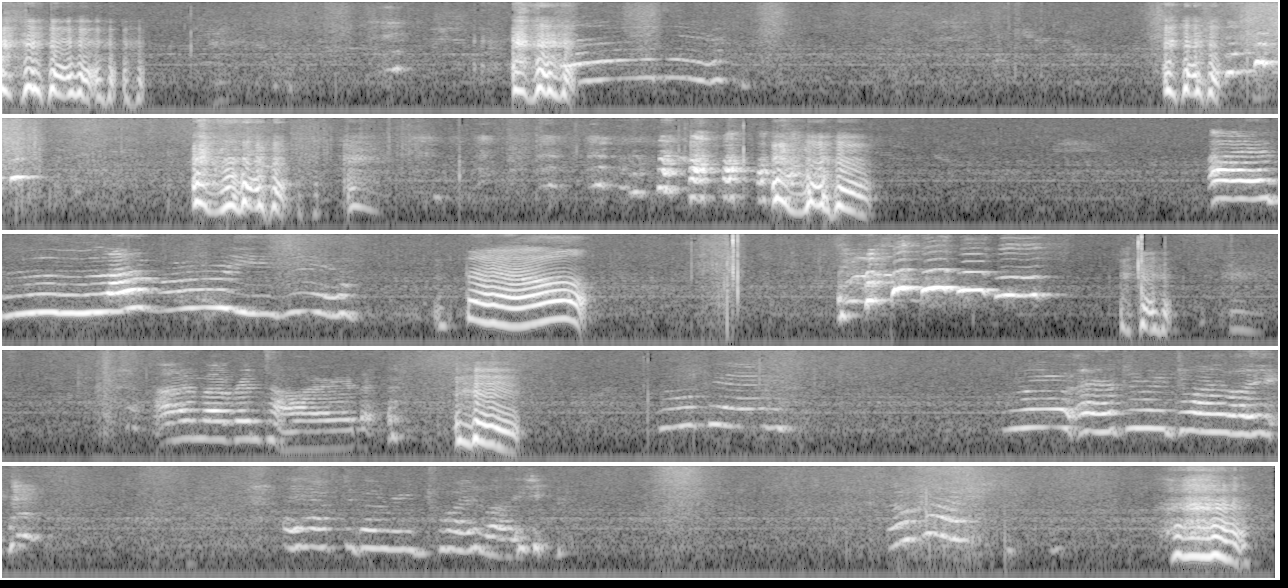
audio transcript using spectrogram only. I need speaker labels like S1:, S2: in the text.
S1: I love reading.
S2: Phil.
S1: I'm a retard. Okay. I have to read Twilight. I have to go read Twilight. Okay.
